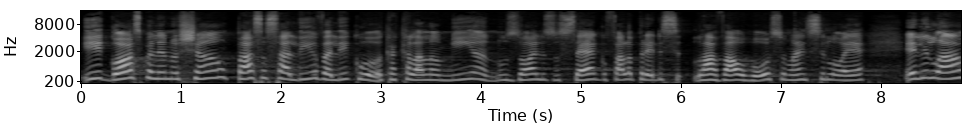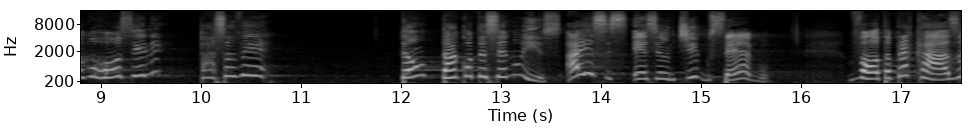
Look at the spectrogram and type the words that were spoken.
E gospa ali no chão, passa saliva ali com, com aquela laminha nos olhos do cego, fala para ele lavar o rosto lá em Siloé. Ele lava o rosto e ele passa a ver. Então, está acontecendo isso. Aí, esse, esse antigo cego volta para casa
